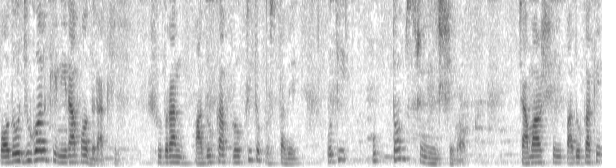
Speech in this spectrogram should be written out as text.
পদযুগলকে নিরাপদ রাখে। সুতরাং পাদুকা প্রকৃত প্রস্তাবে অতি উত্তম শ্রেণির সেবক। চামার সেই পাদুকাকে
